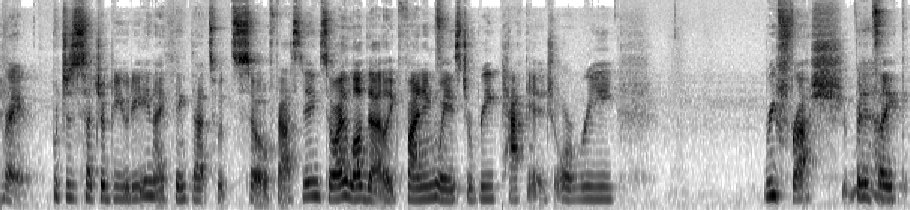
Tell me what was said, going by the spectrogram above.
right. Which is such a beauty. And I think that's what's so fascinating. So I love that, like finding ways to repackage or re refresh, but it's like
